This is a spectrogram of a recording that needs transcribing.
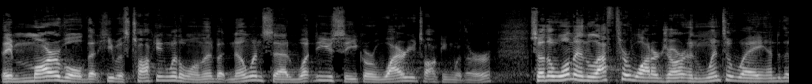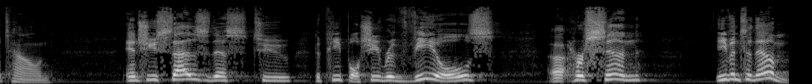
they marveled that he was talking with a woman, but no one said, What do you seek, or why are you talking with her? So the woman left her water jar and went away into the town. And she says this to the people. She reveals uh, her sin even to them.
